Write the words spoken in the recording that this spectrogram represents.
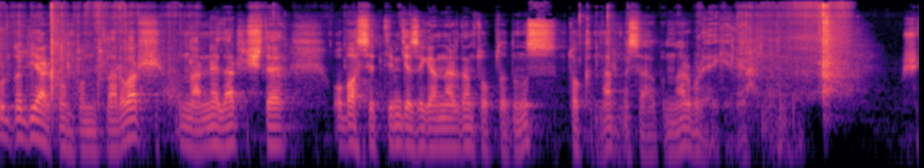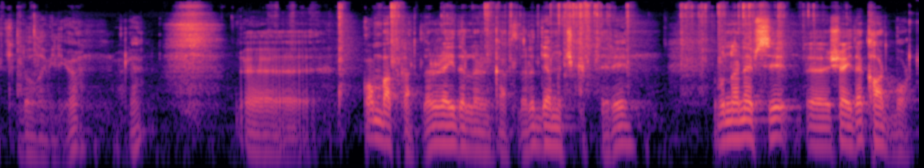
Burada diğer komponentler var. Bunlar neler? İşte o bahsettiğim gezegenlerden topladığınız tokenlar. Mesela bunlar buraya geliyor. Bu şekilde olabiliyor. Böyle. Ee, combat kartları, Raider'ların kartları, damage küpleri. Bunların hepsi e, şeyde cardboard.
